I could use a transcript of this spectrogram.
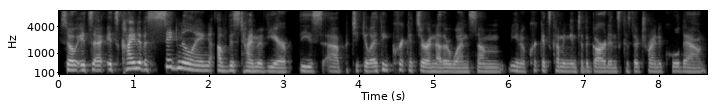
So it's a it's kind of a signaling of this time of year. These uh, particular, I think crickets are another one. Some you know crickets coming into the gardens because they're trying to cool down.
